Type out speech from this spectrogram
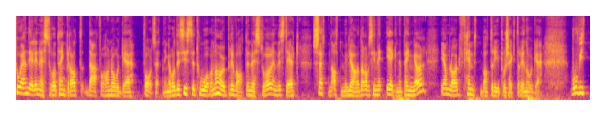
tror jeg en del investorer tenker at derfor har Norge forutsetninger. Og De siste to årene har jo private investorer investert 17-18 milliarder av sine egne penger i om lag 15 batteriprosjekter i Norge. Hvorvidt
